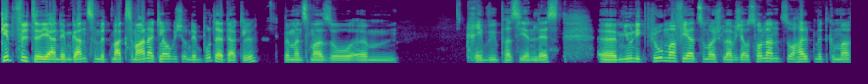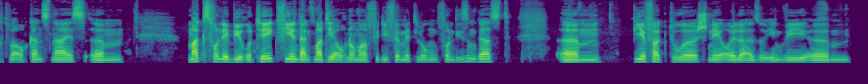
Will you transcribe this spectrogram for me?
gipfelte ja an dem Ganzen mit Max Mahner, glaube ich, und dem Butterdackel, wenn man es mal so ähm, Revue passieren lässt. Äh, Munich Brew Mafia zum Beispiel habe ich aus Holland so halb mitgemacht, war auch ganz nice. Ähm, Max von der Biothek, vielen Dank, Matti, auch nochmal für die Vermittlung von diesem Gast. Ähm, Bierfaktur, Schneeeule, also irgendwie ähm,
